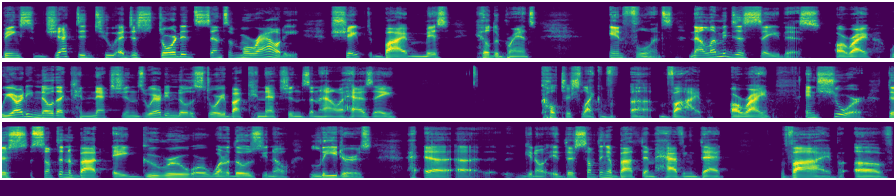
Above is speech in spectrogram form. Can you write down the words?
being subjected to a distorted sense of morality shaped by Miss Hildebrandt's influence. Now, let me just say this. All right. We already know that ConneXions, we already know the story about ConneXions and how it has a cultish like uh, vibe. All right. And sure, there's something about a guru or one of those, you know, leaders. Uh, uh, you know, it, there's something about them having that vibe of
